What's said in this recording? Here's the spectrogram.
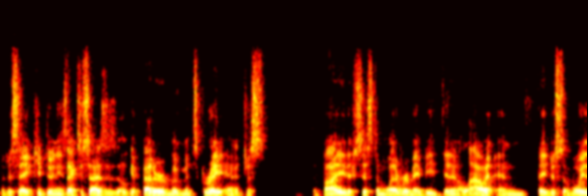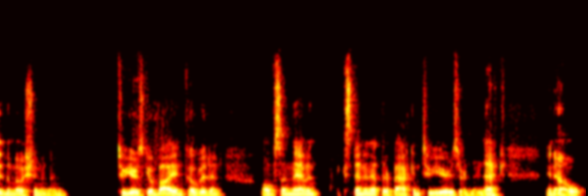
but just say keep doing these exercises it'll get better movement's great and it just their body their system whatever it may be didn't allow it and they just avoided the motion and then two years go by in covid and all of a sudden they haven't extended at their back in two years or in their neck you know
